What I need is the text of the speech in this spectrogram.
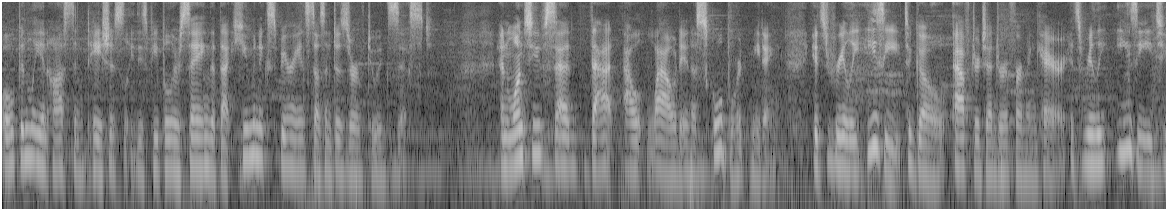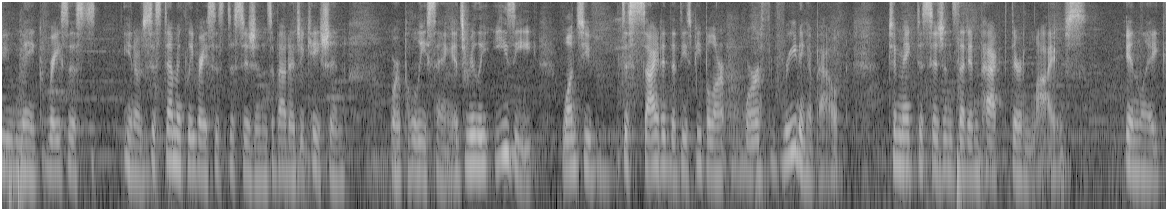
openly and ostentatiously, these people are saying that that human experience doesn't deserve to exist. And once you've said that out loud in a school board meeting, it's really easy to go after gender affirming care. It's really easy to make racist, you know, systemically racist decisions about education or policing. It's really easy once you've decided that these people aren't worth reading about to make decisions that impact their lives in like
